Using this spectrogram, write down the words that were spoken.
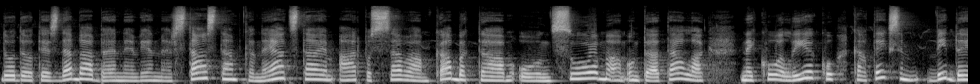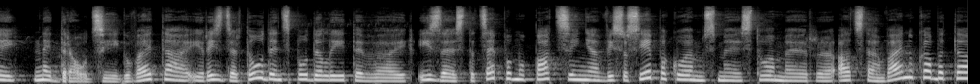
Dodoties dabā, bērniem vienmēr stāstām, ka neatstājam ārpus savām kabatām un somām un tā tālāk neko lieku, kā teiksim, videi nedraudzīgu. Vai tā ir izdzerta ūdens pudelīte vai izēsta cepumu paciņa, visus iepakojumus mēs tomēr atstājam vai nu kabatā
